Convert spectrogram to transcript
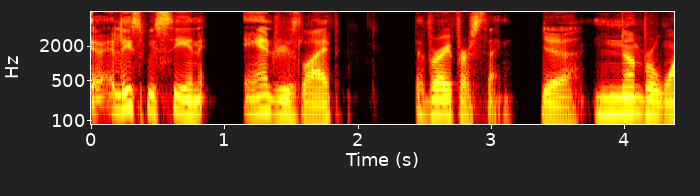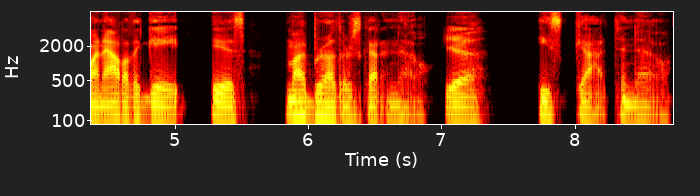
at least we see in Andrew's life, the very first thing. Yeah. Number one out of the gate is my brother's got to know. Yeah. He's got to know.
